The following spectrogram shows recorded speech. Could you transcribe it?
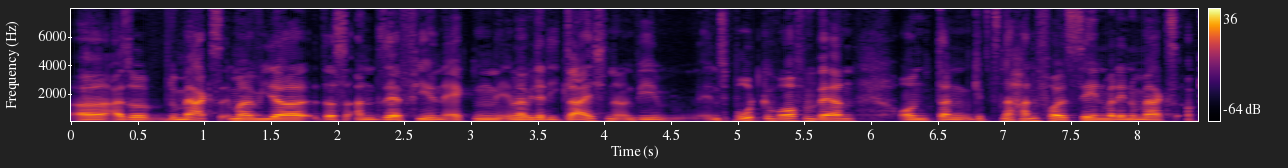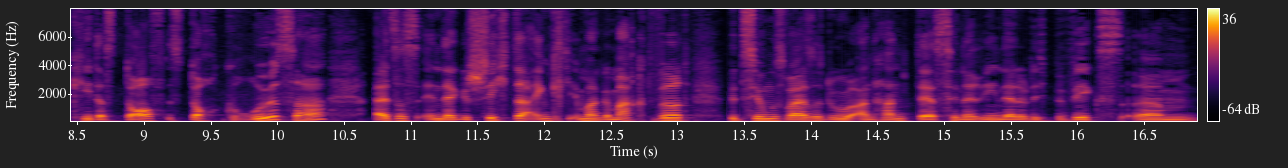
Äh, also du merkst immer wieder, dass an sehr vielen Ecken immer wieder die gleichen irgendwie ins Boot geworfen werden. Und dann gibt es eine Handvoll Szenen, bei denen du merkst, okay, das Dorf ist doch größer, als es in der Geschichte eigentlich immer gemacht wird, beziehungsweise du anhand der Szenerie, in der du dich bewegst, ähm,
